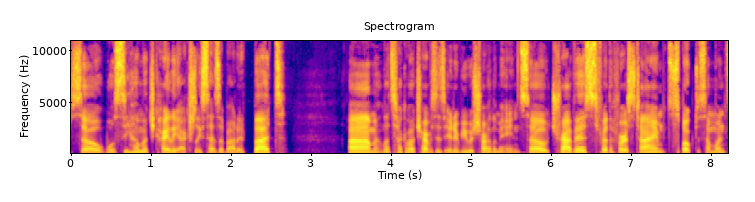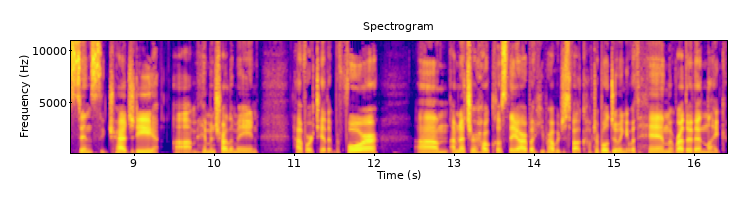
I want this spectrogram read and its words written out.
So we'll see how much Kylie actually says about it. But um, let's talk about Travis's interview with Charlemagne. So Travis, for the first time, spoke to someone since the tragedy. Um, him and Charlemagne have worked together before. Um, I'm not sure how close they are, but he probably just felt comfortable doing it with him rather than like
